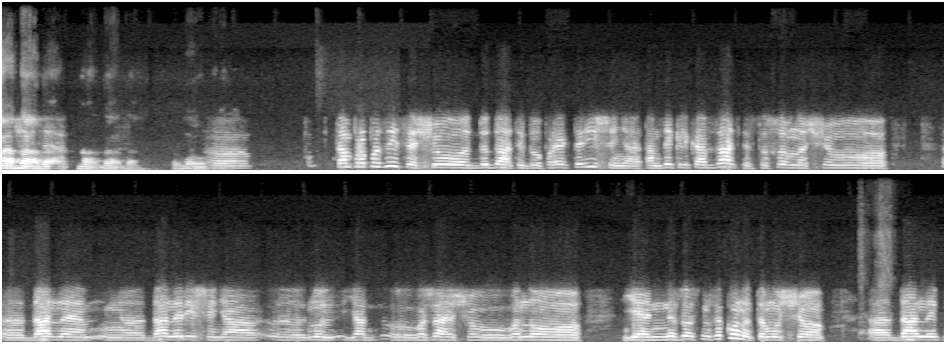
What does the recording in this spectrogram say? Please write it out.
А, да, да, да, да, да. Формуємо порядок. Е, Там пропозиція, що додати до проекту рішення там декілька абзаців стосовно, що е, дане, е, дане рішення, е, ну я вважаю, що воно є не зовсім законно, тому що даний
